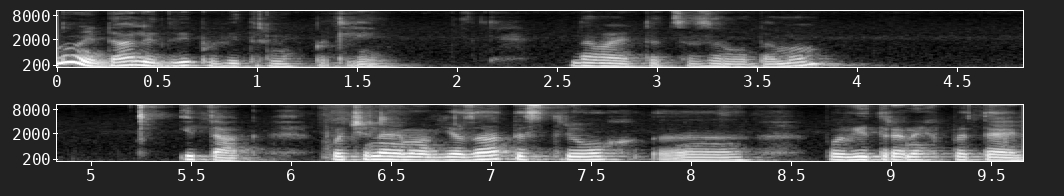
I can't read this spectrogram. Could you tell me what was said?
Ну і далі дві повітряних петлі. Давайте це зробимо. І так, починаємо в'язати з трьох е, повітряних петель.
